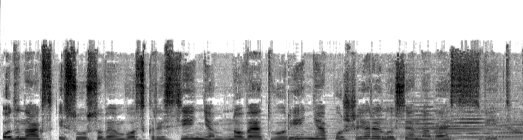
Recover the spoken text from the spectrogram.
Однак з Ісусовим Воскресінням нове творіння поширилося на весь світ.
